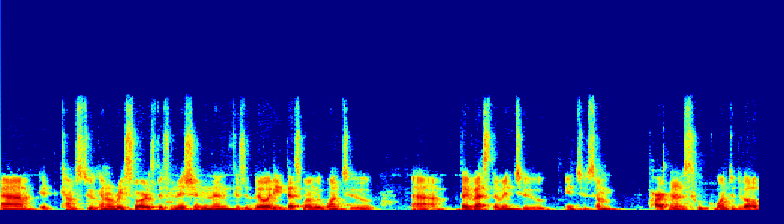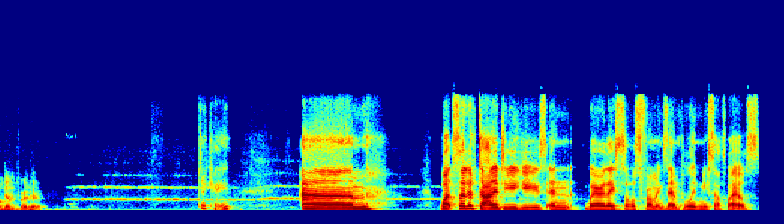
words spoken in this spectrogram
um, it comes to kind of resource definition and feasibility. That's when we want to um, divest them into into some partners who want to develop them further. Okay. Um, what sort of data do you use and where are they sourced from, example, in New South Wales?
